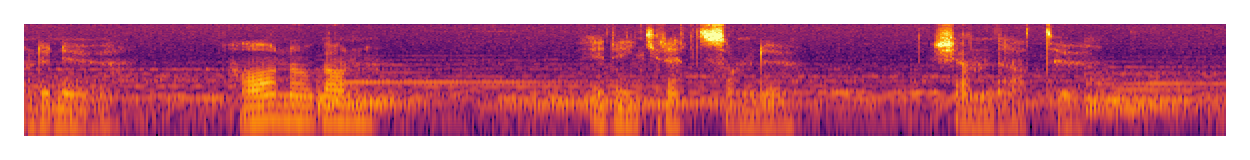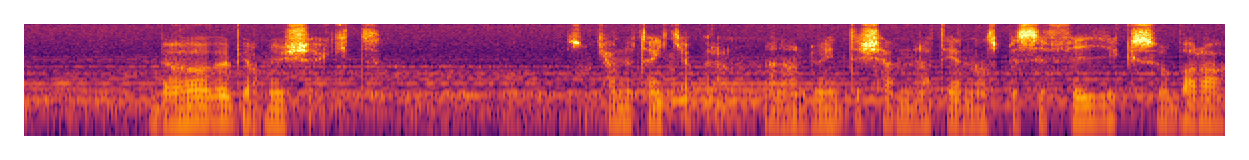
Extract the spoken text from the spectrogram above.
Om du nu har någon i din krets som du känner att du behöver be om ursäkt så kan du tänka på den. Men om du inte känner att det är någon specifik så bara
